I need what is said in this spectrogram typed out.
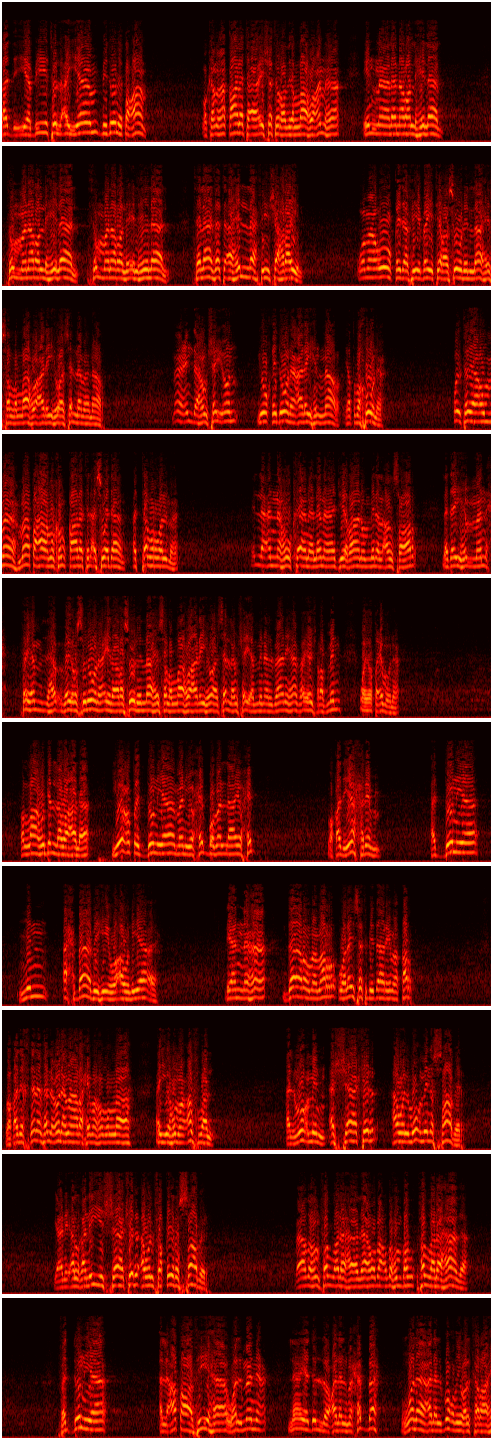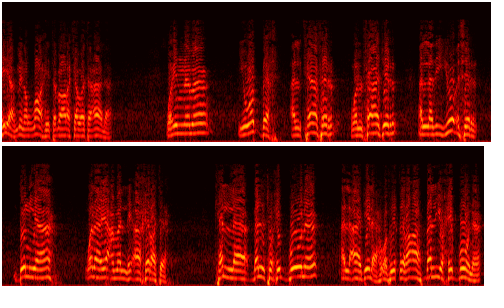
قد يبيت الأيام بدون طعام. وكما قالت عائشة رضي الله عنها إنا لنرى الهلال ثم نرى الهلال ثم نرى الهلال ثلاثة أهلة في شهرين وما أوقد في بيت رسول الله صلى الله عليه وسلم نار. ما عندهم شيء يوقدون عليه النار يطبخونه. قلت يا أماه ما طعامكم؟ قالت الأسودان التمر والماء. إلا أنه كان لنا جيران من الأنصار لديهم منح فيرسلون إلى رسول الله صلى الله عليه وسلم شيئا من ألبانها فيشرب منه ويطعمنا. فالله جل وعلا يعطي الدنيا من يحب ومن لا يحب وقد يحرم الدنيا من أحبابه وأوليائه لأنها دار ممر وليست بدار مقر. وقد اختلف العلماء رحمهم الله أيهما أفضل المؤمن الشاكر أو المؤمن الصابر؟ يعني الغني الشاكر أو الفقير الصابر؟ بعضهم فضل هذا وبعضهم فضل هذا. فالدنيا العطاء فيها والمنع لا يدل على المحبة ولا على البغض والكراهية من الله تبارك وتعالى. وإنما يوبخ الكافر والفاجر الذي يؤثر دنياه ولا يعمل لآخرته. كلا بل تحبون العاجلة وفي قراءة بل يحبون.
